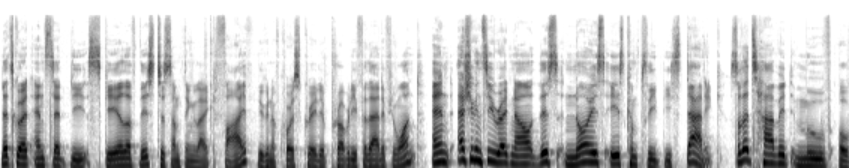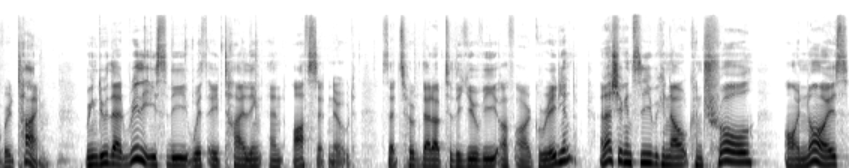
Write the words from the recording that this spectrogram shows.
Let's go ahead and set the scale of this to something like 5. You can of course create a property for that if you want. And as you can see right now, this noise is completely static. So let's have it move over time. We can do that really easily with a tiling and offset node. So let's hook that up to the UV of our gradient. And as you can see, we can now control our noise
